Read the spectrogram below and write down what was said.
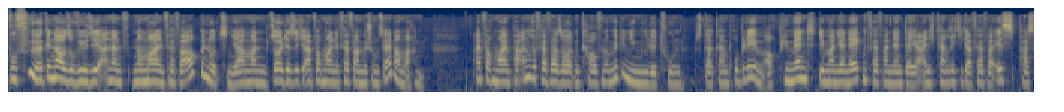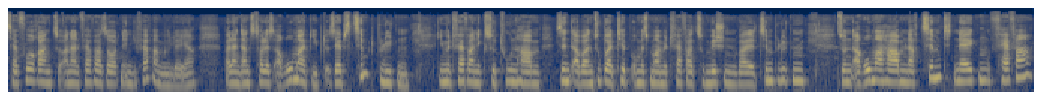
Wofür? Genauso wie Sie anderen normalen Pfeffer auch benutzen, ja. Man sollte sich einfach mal eine Pfeffermischung selber machen. Einfach mal ein paar andere Pfeffersorten kaufen und mit in die Mühle tun. Ist gar kein Problem. Auch Piment, den man ja Nelkenpfeffer nennt, der ja eigentlich kein richtiger Pfeffer ist, passt hervorragend zu anderen Pfeffersorten in die Pfeffermühle, ja. Weil er ein ganz tolles Aroma gibt. Selbst Zimtblüten, die mit Pfeffer nichts zu tun haben, sind aber ein super Tipp, um es mal mit Pfeffer zu mischen, weil Zimtblüten so ein Aroma haben nach Zimt, Nelken, Pfeffer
